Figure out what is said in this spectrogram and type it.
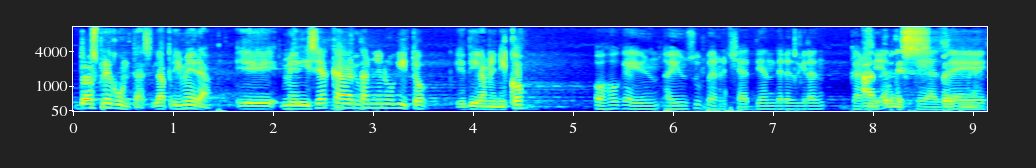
dos preguntas. La primera, eh, me dice acá también Huguito, eh, dígame Nico. Ojo que hay un, hay un super chat de Andrés García que hace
